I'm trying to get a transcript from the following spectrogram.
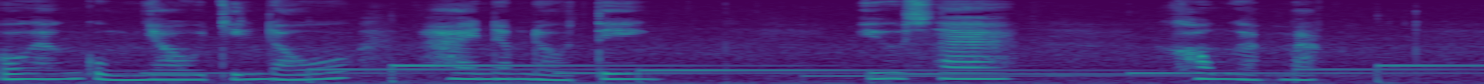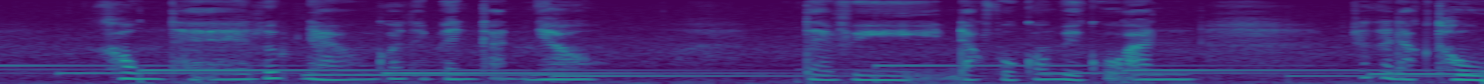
cố gắng cùng nhau chiến đấu hai năm đầu tiên. Yêu xa không gặp mặt không thể lúc nào cũng có thể bên cạnh nhau. Tại vì đặc vụ công việc của anh rất là đặc thù.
